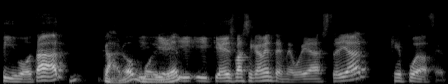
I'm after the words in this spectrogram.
pivotar. Claro, muy y, bien. Y, y, que es básicamente, me voy a estrellar, ¿qué puedo hacer?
